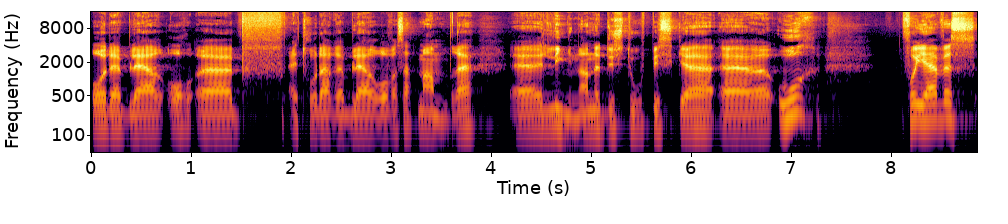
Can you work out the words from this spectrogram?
Og det blir eh, Jeg tror det blir oversatt med andre eh, lignende dystopiske ord. Forgjeves,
